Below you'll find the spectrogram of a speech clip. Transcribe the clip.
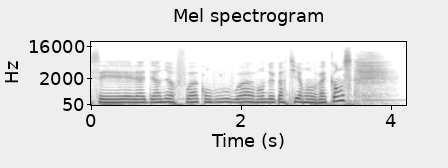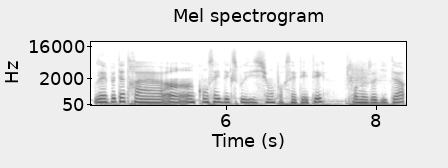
c'est la dernière fois qu'on vous voit avant de partir en vacances. Vous avez peut-être euh, un, conseil d'exposition pour cet été pour nos auditeurs?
